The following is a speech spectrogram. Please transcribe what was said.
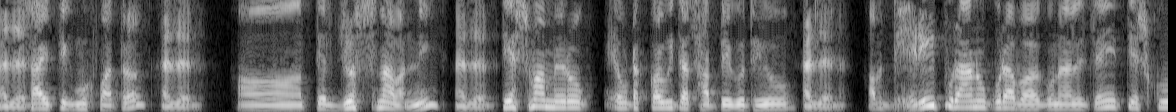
साहित्यिक मुखपत्र। हजुर। त्यो ज्योत्सना भन्ने। त्यसमा मेरो एउटा कविता छापिएको थियो। अब धेरै पुरानो कुरा भएको हुनाले चाहिँ त्यसको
